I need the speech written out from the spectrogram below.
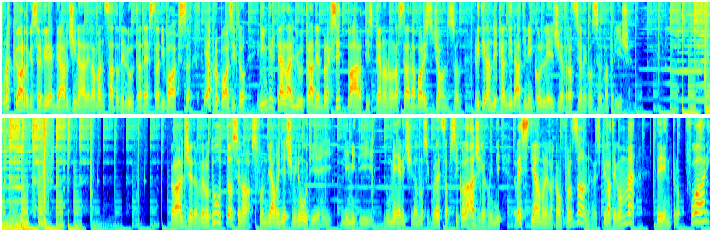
Un accordo che servirebbe a arginare l'avanzata dell'ultradestra di Vox. E a proposito, in Inghilterra gli ultra del Brexit Party spianano la strada a Boris Johnson, ritirando i candidati nei collegi a trazione conservatrice. Per oggi è davvero tutto, se no sfondiamo i 10 minuti e i limiti numerici danno sicurezza psicologica, quindi restiamo nella comfort zone, respirate con me, dentro, fuori.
